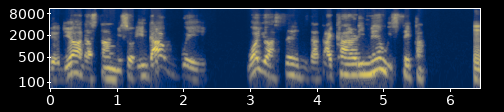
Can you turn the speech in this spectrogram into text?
do you understand me? So in that way, what you are saying is that I can remain with Satan, Hmm.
